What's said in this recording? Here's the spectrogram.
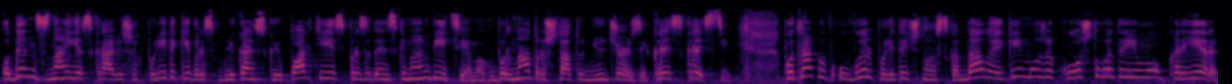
Один з найяскравіших політиків республіканської партії з президентськими амбіціями, губернатор штату Нью-Джерсі Крис Кристі, потрапив у вир політичного скандалу, який може коштувати йому кар'єри.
